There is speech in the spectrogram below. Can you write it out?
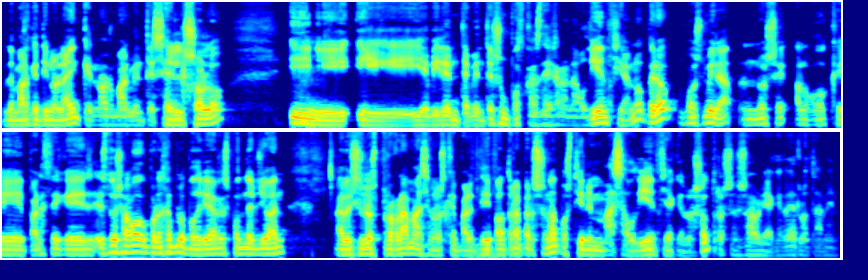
de Marketing Online, que normalmente es él solo, y, y evidentemente es un podcast de gran audiencia, ¿no? Pero, pues mira, no sé, algo que parece que... Esto es algo que, por ejemplo, podría responder Joan, a ver si los programas en los que participa otra persona pues tienen más audiencia que los otros, eso habría que verlo también.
